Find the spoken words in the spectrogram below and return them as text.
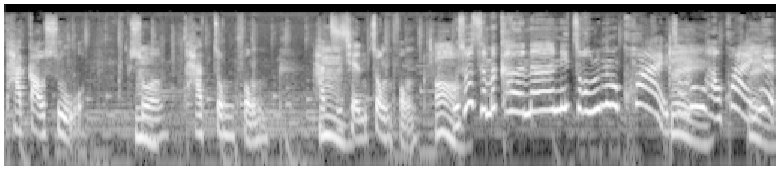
他告诉我说他中风，嗯，他之前中风，嗯，我说怎么可能？你走路那么快，走路好快，因为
